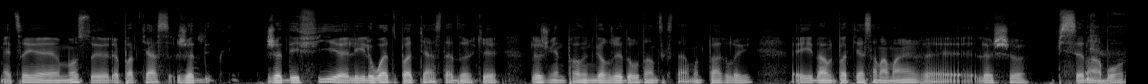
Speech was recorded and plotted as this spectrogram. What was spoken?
mais tu sais, euh, moi, le podcast, je, Non, défie euh, les lois du podcast, c'est-à-dire que là, je viens de prendre une gorgée d'eau tandis que c'était à moi de parler. Et dans le podcast à ma mère, euh, le chat pissait dans la boîte.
